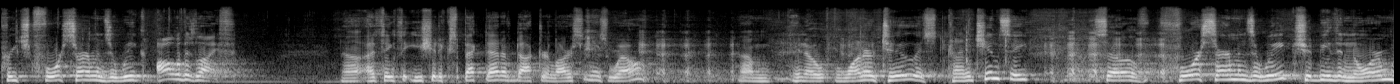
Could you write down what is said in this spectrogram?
preached four sermons a week all of his life. Now, I think that you should expect that of Dr. Larson as well. Um, you know, one or two is kind of chintzy. So, four sermons a week should be the norm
